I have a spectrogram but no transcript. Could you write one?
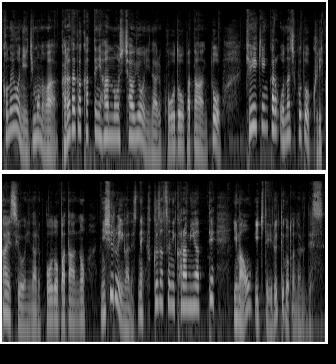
このように生き物は体が勝手に反応しちゃうようになる行動パターンと経験から同じことを繰り返すようになる行動パターンの2種類がですね、複雑に絡み合って今を生きているってことになるんです。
